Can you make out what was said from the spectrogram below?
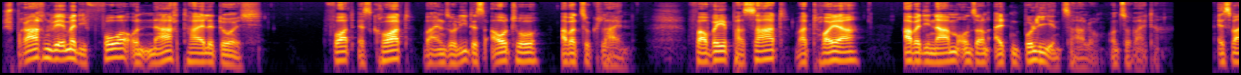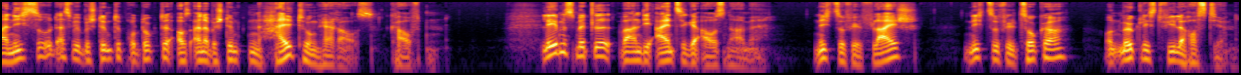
sprachen wir immer die Vor- und Nachteile durch. Ford Escort war ein solides Auto, aber zu klein. VW Passat war teuer, aber die nahmen unseren alten Bulli in Zahlung und so weiter. Es war nicht so, dass wir bestimmte Produkte aus einer bestimmten Haltung heraus kauften. Lebensmittel waren die einzige Ausnahme. Nicht zu viel Fleisch, nicht zu viel Zucker und möglichst viele Hostien.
